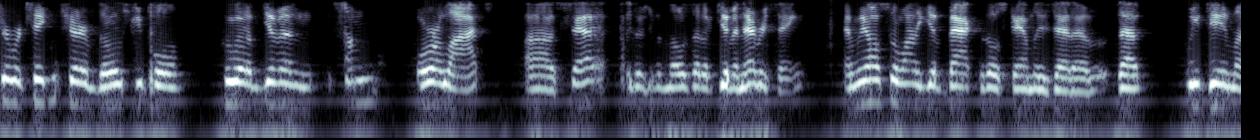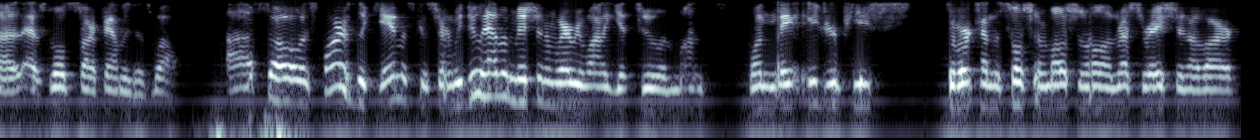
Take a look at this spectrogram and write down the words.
sure we're taking care of those people who have given some or a lot. Uh, sadly, there's been those that have given everything and we also want to give back to those families that have, that we deem uh, as Gold Star families as well. Uh, so as far as the game is concerned, we do have a mission and where we want to get to, and one one major piece to work on the social, emotional, and restoration of our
